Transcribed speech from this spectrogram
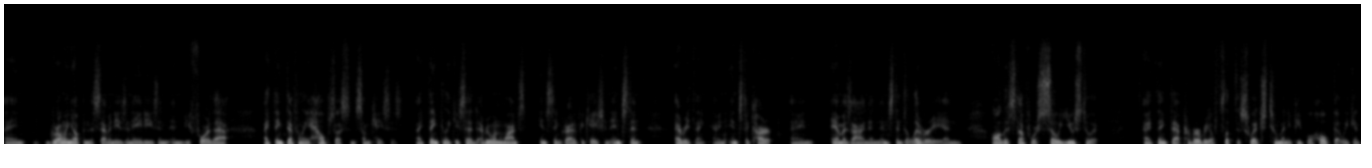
and growing up in the 70s and 80s and, and before that, I think definitely helps us in some cases. I think, like you said, everyone wants instant gratification, instant everything. I mean, Instacart and Amazon and instant delivery and all this stuff. We're so used to it. I think that proverbial flip the switch, too many people hope that we can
